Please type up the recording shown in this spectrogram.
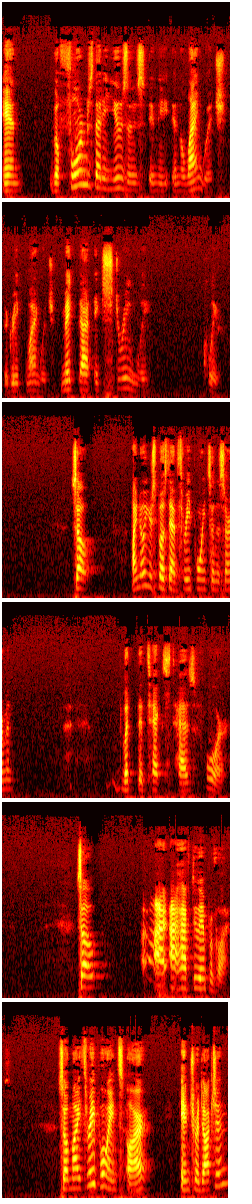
And the forms that he uses in the, in the language, the Greek language, make that extremely clear. So, I know you're supposed to have three points in a sermon. but the text has four. So I, I have to improvise. So my three points are introduction,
